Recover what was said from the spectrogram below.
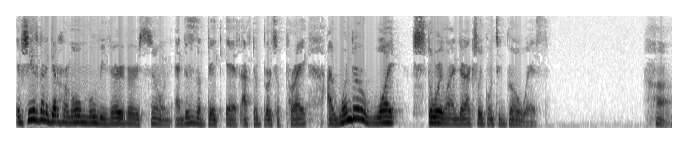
if she is going to get her own movie very, very soon, and this is a big if after Birds of Prey, I wonder what storyline they're actually going to go with. Huh.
